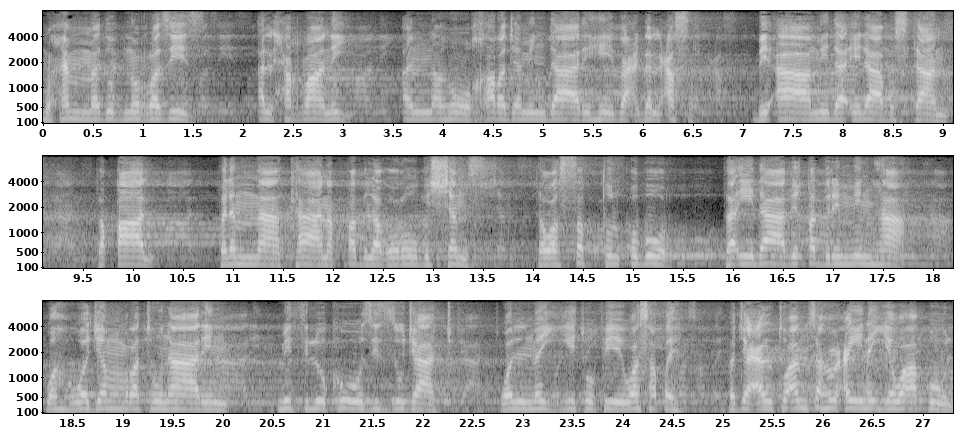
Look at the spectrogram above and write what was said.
محمد بن الرزيز الحراني أنه خرج من داره بعد العصر بآمد إلى بستان. فقال فلما كان قبل غروب الشمس توسطت القبور فإذا بقبر منها وهو جمرة نار مثل كوز الزجاج والميت في وسطه فجعلت أمسح عيني وأقول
